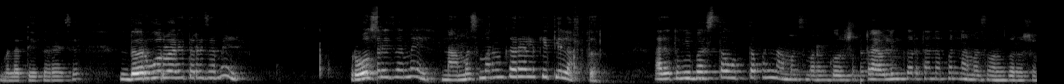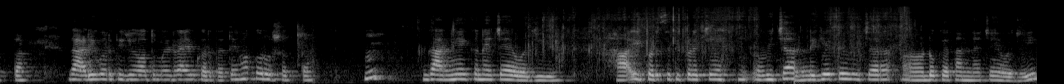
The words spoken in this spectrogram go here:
मला ते करायचं आहे दर गुरुवारी तरी जमेल? रोज तरी जमेल नामस्मरण करायला किती लागतं? अरे तुम्ही बसता उठता पण नामस्मरण करू शकता. ट्रॅव्हलिंग करताना पण नामस्मरण करू शकता. गाडीवरती जेव्हा तुम्ही ड्राईव्ह करता तेव्हा करू शकता. गाणी ऐकण्याच्या ऐवजी हा इकडचे तिकडचे विचार निगेटिव्ह विचार डोक्यात आणण्याच्या ऐवजी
